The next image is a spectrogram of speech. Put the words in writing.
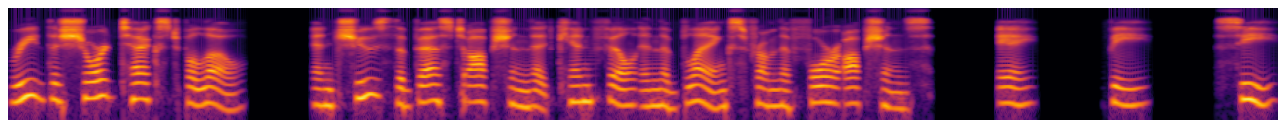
Read the short text below, and choose the best option that can fill in the blanks from the four options A, B, C,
